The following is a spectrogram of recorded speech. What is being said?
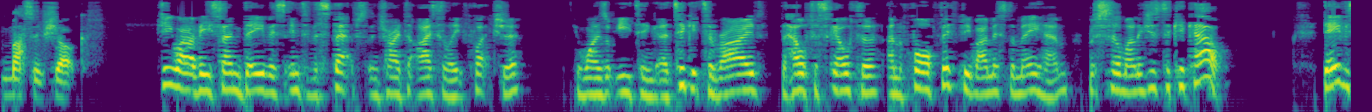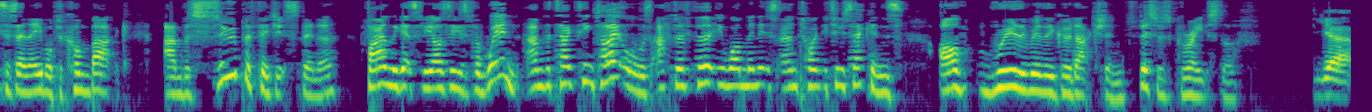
Massive shock. GYV send Davis into the steps and try to isolate Fletcher. He winds up eating a ticket to ride, the Helter Skelter, and a 450 by Mr. Mayhem, but still manages to kick out. Davis is then able to come back, and the super fidget spinner finally gets the Aussies the win and the tag team titles after 31 minutes and 22 seconds of really, really good action. This is great stuff. Yeah,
